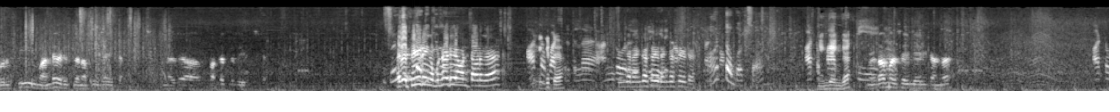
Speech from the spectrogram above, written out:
ஒரு பீ மண்டை வெடிக்கல நான் போய் அது பக்கத்துல போய் இடிச்சிட்டேன். ஏய் பீடிங்க முன்னாடியே வந்துட்டானுங்க. எங்கிட்ட இங்க எங்க சைடு எங்க சைடு எங்க எங்க? மெகாமல் சைடுல ஏறிட்டாங்க. ஆட்டோ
